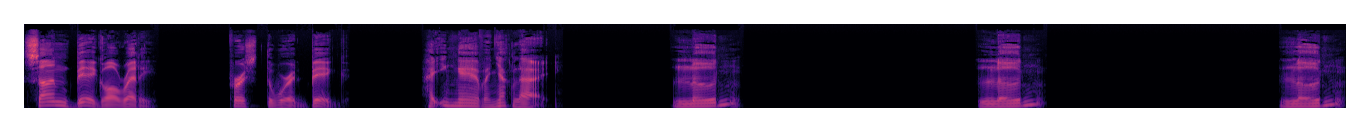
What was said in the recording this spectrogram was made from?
son big already. First, the word big. Hãy nghe và nhắc lại. Lớn. Lớn. Lớn.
